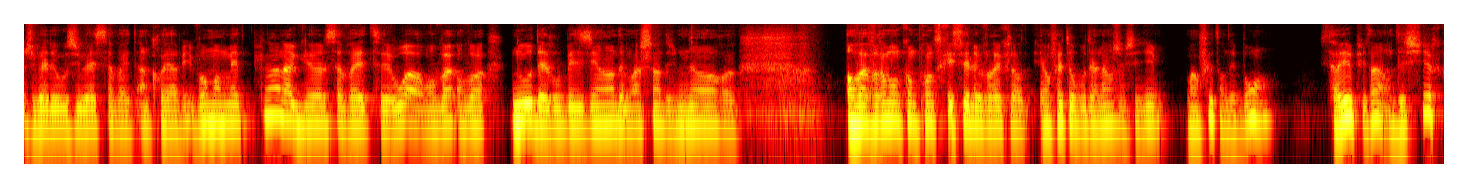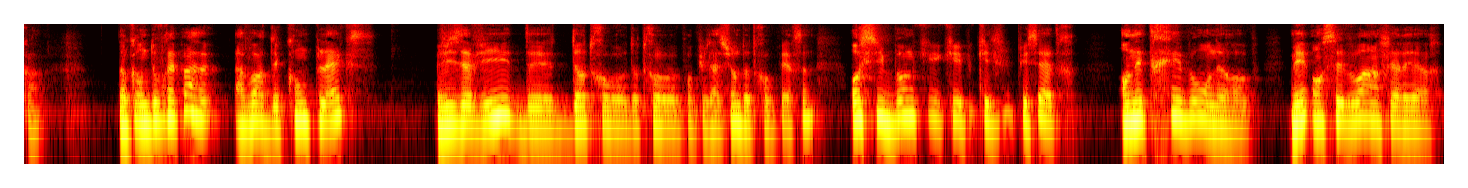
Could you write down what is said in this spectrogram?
je vais aller aux US, ça va être incroyable. Ils vont m'en mettre plein la gueule, ça va être, euh, waouh, on va, on va, nous, des Roubaisiens, des machins du Nord, euh, on va vraiment comprendre ce que c'est le vrai cloud. Et en fait, au bout d'un an, je me suis dit, mais en fait, on est bon. Hein. Sérieux, putain, on déchire, quoi. Donc, on ne devrait pas avoir des complexes vis-à-vis de- d'autres populations, d'autres personnes, aussi bonnes qu'ils puissent être. On est très bon en Europe, mais on se voit inférieur.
